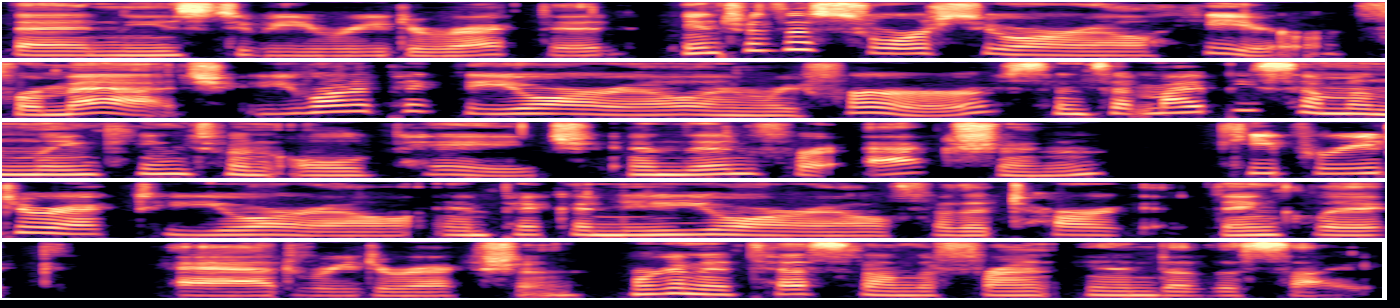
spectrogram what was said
that needs to be redirected, enter the source URL here. For match, you want to pick the URL and referrer since it might be someone linking to an old page. And then for action, keep redirect to URL and pick a new URL for the target. Then click add redirection. We're going to test it on the front end of the site.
